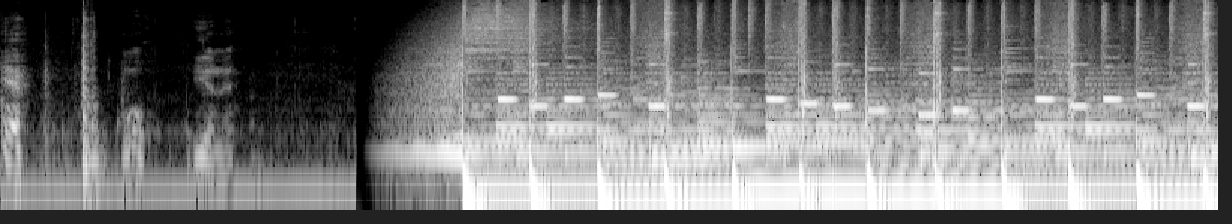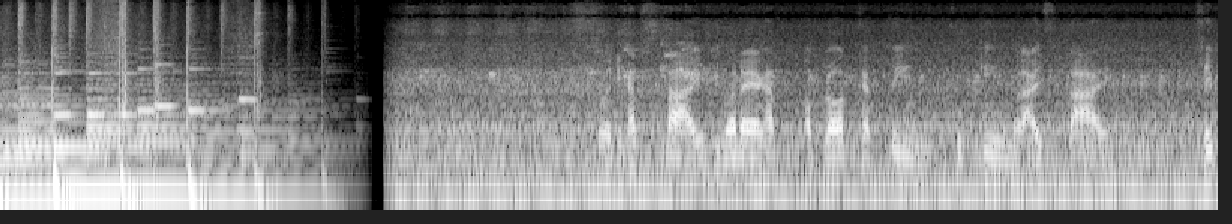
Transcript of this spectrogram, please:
เนี่ยโอ้เฮียเลย สวัสดีครับสไตล์อินโดแดครับออฟโรดแคปปิ้งคุกกิ้งไลฟ์สไตล์คลิป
